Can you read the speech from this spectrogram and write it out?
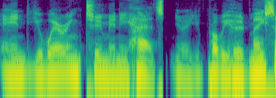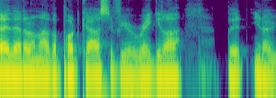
and you're wearing too many hats. You know, you've probably heard me say that on other podcasts if you're a regular, but you know,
